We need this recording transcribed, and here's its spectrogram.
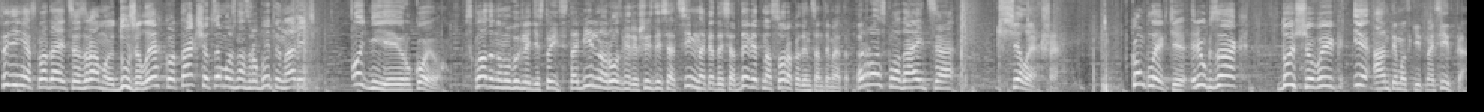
Сидіння складається з рамою дуже легко, так що це можна зробити навіть однією рукою. В складеному вигляді стоїть стабільно, розміри 67 на 59 на 41 см. Розкладається ще легше. В комплекті рюкзак, дощовик і антимоскітна сітка.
